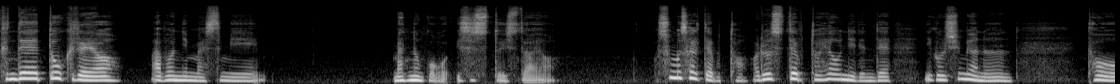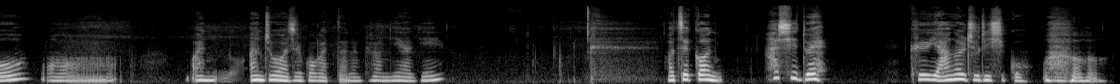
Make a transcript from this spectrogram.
근데 또 그래요. 아버님 말씀이 맞는 거 있을 수도 있어요. 스무 살 때부터, 어렸을 때부터 해온 일인데 이걸 쉬면은 더, 어, 안, 안 좋아질 것 같다는 그런 이야기. 어쨌건 하시되 그 양을 줄이시고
